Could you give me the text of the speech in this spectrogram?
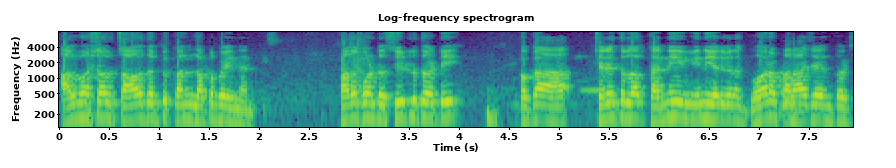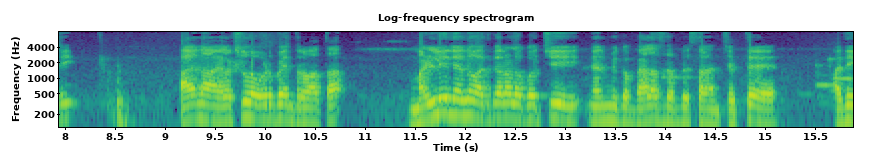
ఆల్మోస్ట్ ఆల్ చావు తప్పి కన్ను లొట్టపోయింది దానికి పదకొండు సీట్లతోటి ఒక చరిత్రలో కన్ని విని ఎరిగిన ఘోర పరాజయంతో ఆయన ఎలక్షన్లో ఓడిపోయిన తర్వాత మళ్ళీ నేను అధికారంలోకి వచ్చి నేను మీకు బ్యాలెన్స్ డబ్బిస్తానని చెప్తే అది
